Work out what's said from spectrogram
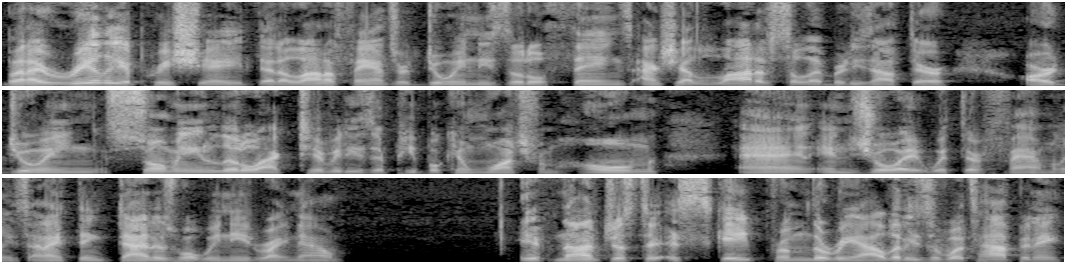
But I really appreciate that a lot of fans are doing these little things. Actually, a lot of celebrities out there are doing so many little activities that people can watch from home and enjoy it with their families. And I think that is what we need right now. If not just to escape from the realities of what's happening,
